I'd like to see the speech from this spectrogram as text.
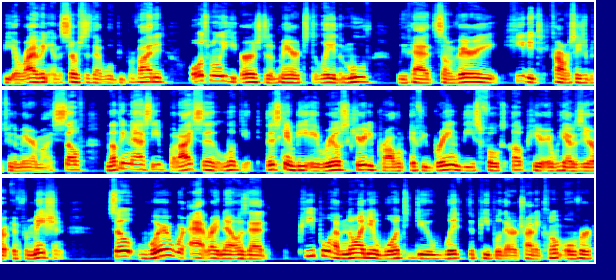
be arriving and the services that will be provided. Ultimately, he urged the mayor to delay the move. We've had some very heated conversation between the mayor and myself. Nothing nasty, but I said, look it. This can be a real security problem if you bring these folks up here and we have zero information. So where we're at right now is that people have no idea what to do with the people that are trying to come over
